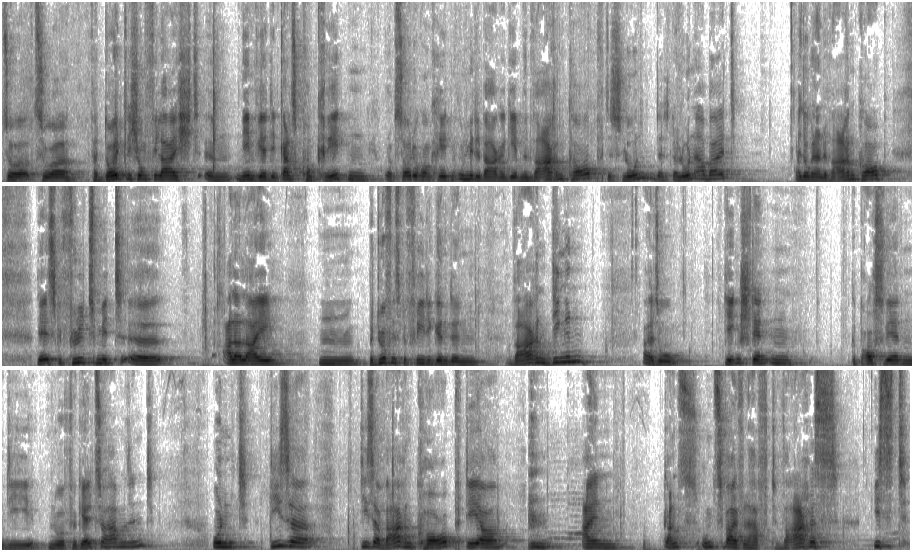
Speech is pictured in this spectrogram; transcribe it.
zur, zur Verdeutlichung vielleicht ähm, nehmen wir den ganz konkreten oder pseudokonkreten, unmittelbar gegebenen Warenkorb des Lohn, der Lohnarbeit, der sogenannte Warenkorb. Der ist gefüllt mit äh, allerlei mh, hm, bedürfnisbefriedigenden Warendingen, also Gegenständen, Gebrauchswerten, die nur für Geld zu haben sind. Und dieser, dieser Warenkorb, der ein ganz unzweifelhaft Wahres ist,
